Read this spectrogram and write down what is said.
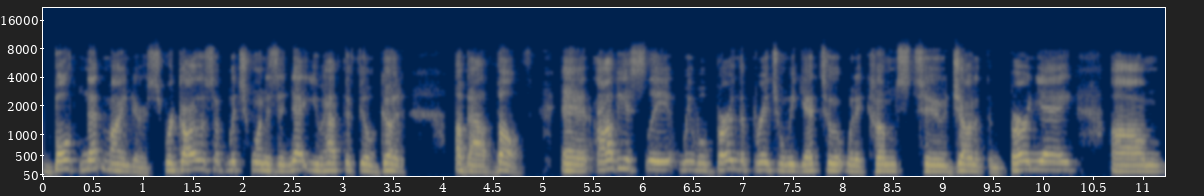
both netminders, regardless of which one is in net, you have to feel good about both. And obviously, we will burn the bridge when we get to it when it comes to Jonathan Bernier. Um,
